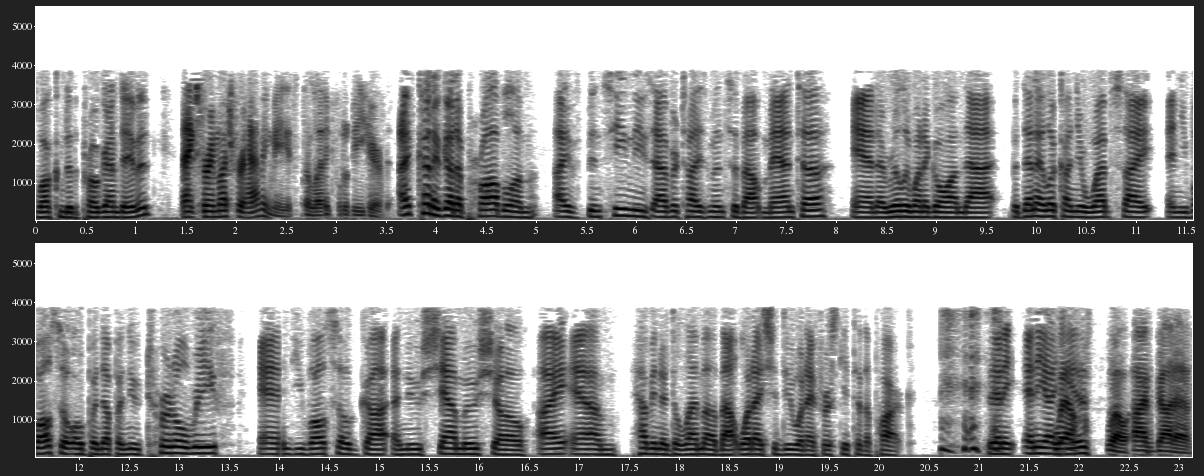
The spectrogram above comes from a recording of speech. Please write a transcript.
Welcome to the program, David. Thanks very much for having me. It's delightful to be here. I've kind of got a problem. I've been seeing these advertisements about Manta, and I really want to go on that. But then I look on your website, and you've also opened up a new turtle reef, and you've also got a new Shamu show. I am having a dilemma about what I should do when I first get to the park. any any ideas? Well, well, I've got a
